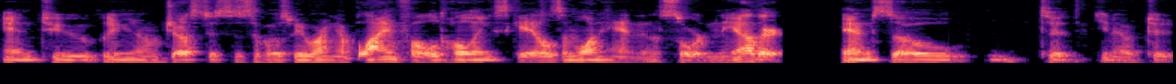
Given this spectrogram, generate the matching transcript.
and to, you know, justice is supposed to be wearing a blindfold, holding scales in one hand and a sword in the other. And so, to, you know, to,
